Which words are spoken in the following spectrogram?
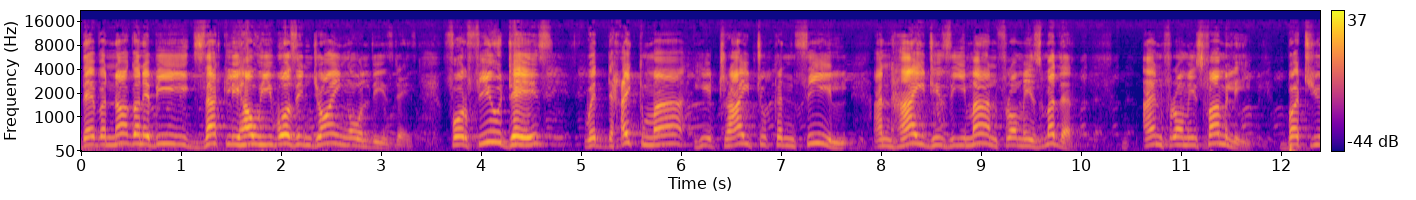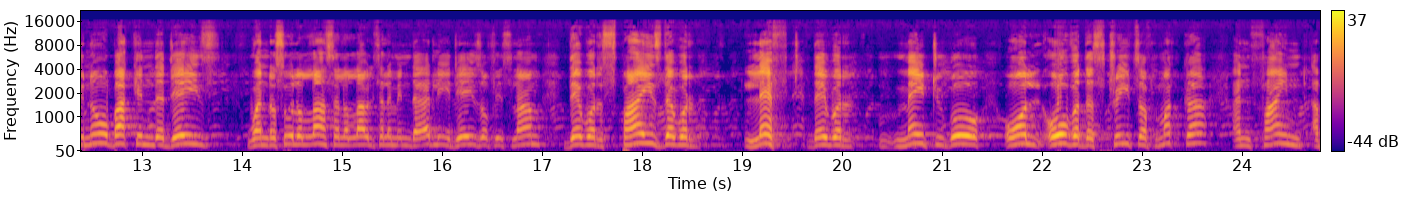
They were not going to be exactly how he was enjoying all these days. For few days, with hikmah, he tried to conceal and hide his iman from his mother and from his family. But you know, back in the days when Rasulullah sallallahu alaihi wasallam in the early days of Islam, there were spies that were left. They were made to go all over the streets of Makkah and find uh,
